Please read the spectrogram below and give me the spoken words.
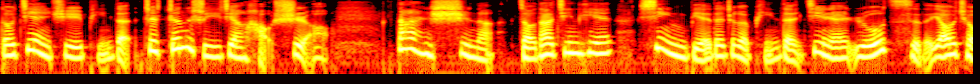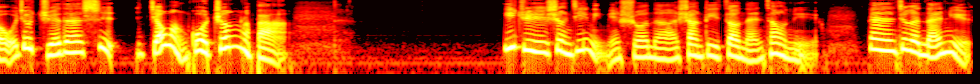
都渐趋平等，这真的是一件好事啊。但是呢，走到今天，性别的这个平等竟然如此的要求，我就觉得是矫枉过正了吧？依据圣经里面说呢，上帝造男造女，但这个男女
